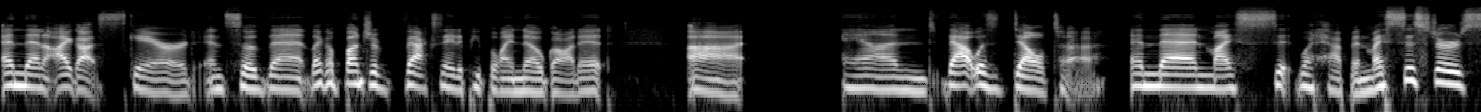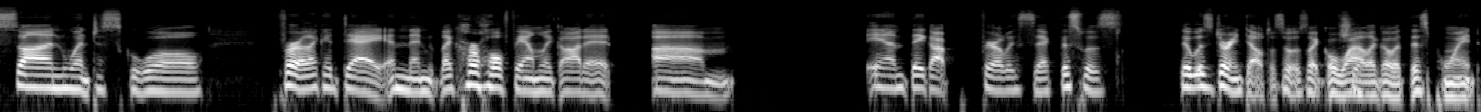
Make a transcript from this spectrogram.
and then I got scared. And so then, like a bunch of vaccinated people I know got it. Uh, and that was Delta. And then my si- what happened? My sister's son went to school for like a day, and then like her whole family got it. Um, and they got fairly sick. This was it was during Delta, so it was like a while Sure. ago at this point.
